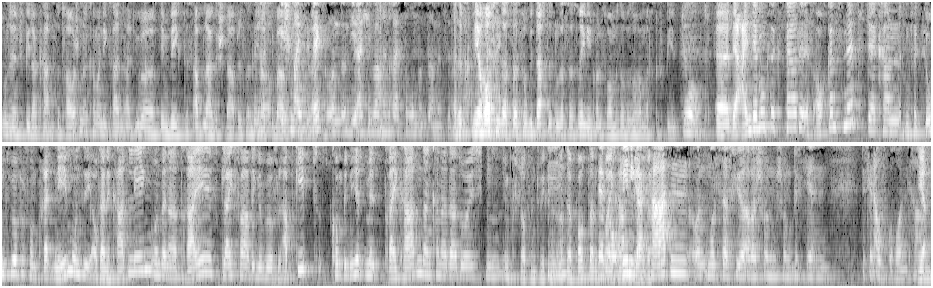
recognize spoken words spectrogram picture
unter den Spielern Karten zu tauschen, dann kann man die Karten halt über den Weg des Ablagestapels an die Genau. Archivarin Ich schmeiß sie weg und, und die Archivarin reist rum und sammelt sie. dann Also wir hoffen, dass das so gedacht ist und dass das regelkonform ist, aber so haben wir es gespielt. Äh, der Eindämmungsexperte ist auch ganz nett. Der kann Infektionswürfel vom Brett nehmen und sie auf seine Karte legen. Und wenn er drei gleichfarbige Würfel abgibt, kombiniert mit drei Karten, dann kann er dadurch einen Impfstoff entwickeln. Also er braucht dann Mhm. Der zwei braucht Karten weniger Karten und muss dafür aber schon, schon ein bisschen, bisschen aufgeräumt haben. Ja.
